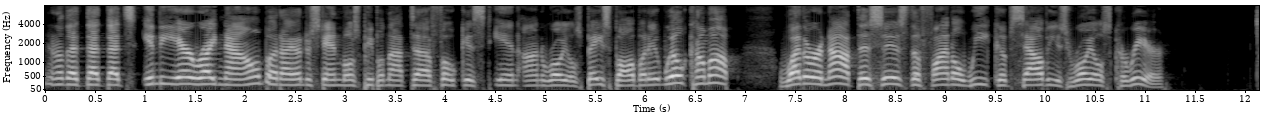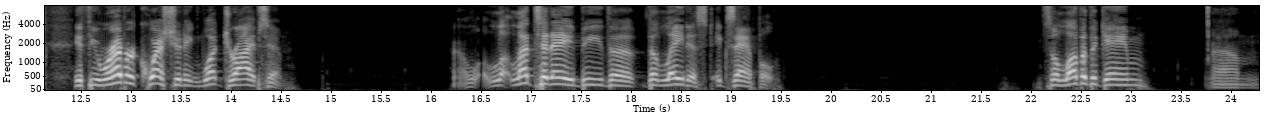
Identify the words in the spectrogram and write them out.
you know that that that's in the air right now. But I understand most people not uh, focused in on Royals baseball, but it will come up whether or not this is the final week of Salvy's Royals career. If you were ever questioning what drives him, let today be the, the latest example. It's love of the game, um,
